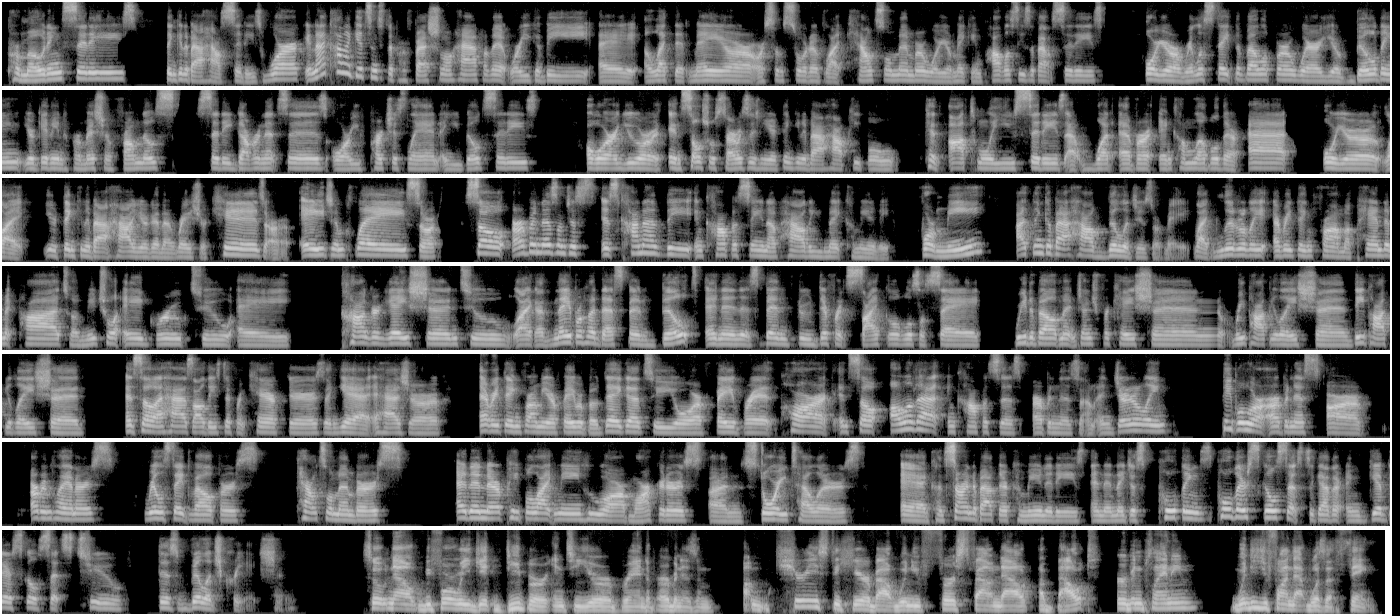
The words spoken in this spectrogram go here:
promoting cities, thinking about how cities work and that kind of gets into the professional half of it where you could be a elected mayor or some sort of like council member where you're making policies about cities or you're a real estate developer where you're building you're getting permission from those city governances or you've purchased land and you build cities or you're in social services and you're thinking about how people can optimally use cities at whatever income level they're at or you're like you're thinking about how you're going to raise your kids or age in place or so urbanism just is kind of the encompassing of how do you make community. For me i think about how villages are made like literally everything from a pandemic pod to a mutual aid group to a congregation to like a neighborhood that's been built and then it's been through different cycles of say redevelopment gentrification repopulation depopulation and so it has all these different characters. And yeah, it has your everything from your favorite bodega to your favorite park. And so all of that encompasses urbanism. And generally, people who are urbanists are urban planners, real estate developers, council members. And then there are people like me who are marketers and storytellers and concerned about their communities. And then they just pull things, pull their skill sets together and give their skill sets to this village creation. So now, before we get deeper into your brand of urbanism, I'm curious to hear about when you first found out about urban planning. When did you find that was a thing?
